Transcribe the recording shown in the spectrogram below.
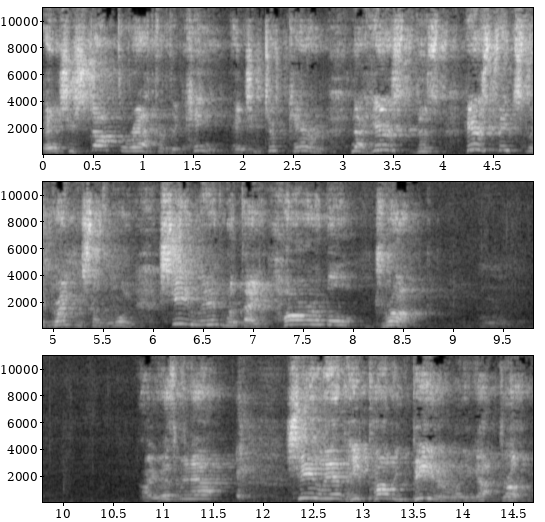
And she stopped the wrath of the king, and she took care of it. Now, here's this. Here speaks the greatness of the woman. She lived with a horrible drunk. Are you with me now? She lived. He probably beat her when he got drunk.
